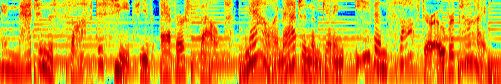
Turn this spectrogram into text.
Imagine the softest sheets you've ever felt. Now imagine them getting even softer over time.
